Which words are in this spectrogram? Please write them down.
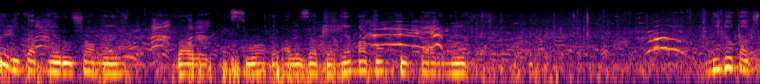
Delikatnie ruszony wałek słomy, ale za to nie ma punktów karnych. Minuta 40.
